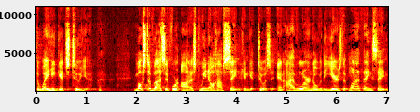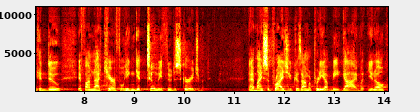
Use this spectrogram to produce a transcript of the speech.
the way he gets to you. Most of us, if we're honest, we know how Satan can get to us. And I've learned over the years that one of the things Satan can do, if I'm not careful, he can get to me through discouragement. That might surprise you because I'm a pretty upbeat guy, but you know,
